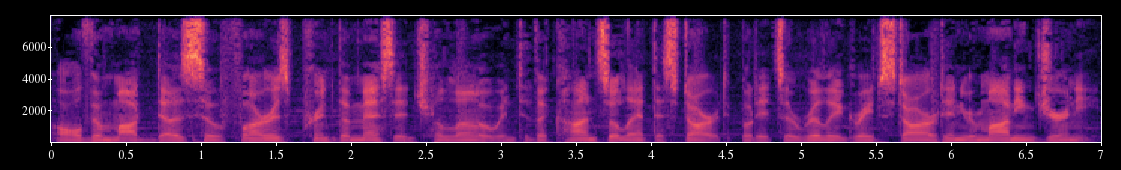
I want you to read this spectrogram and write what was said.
All the mod does so far is print the message hello into the console at the start but it's a really great start in your modding journey.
